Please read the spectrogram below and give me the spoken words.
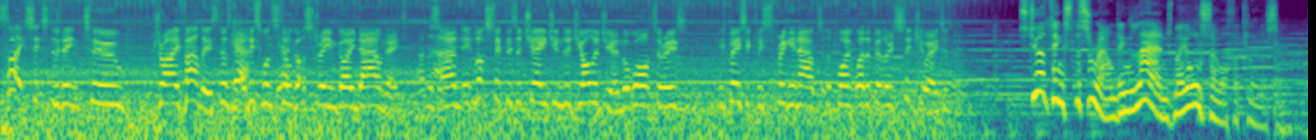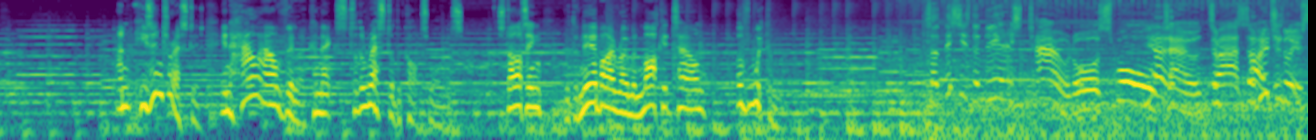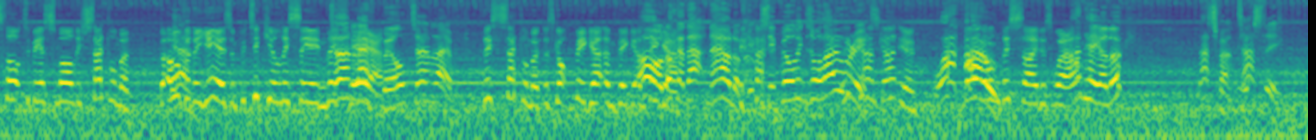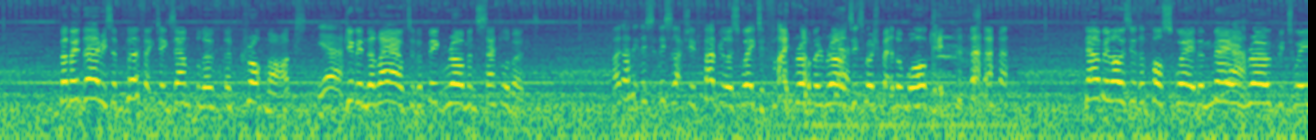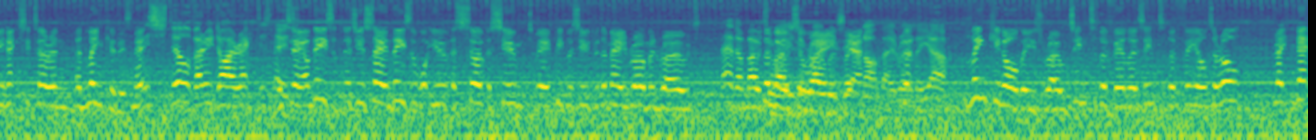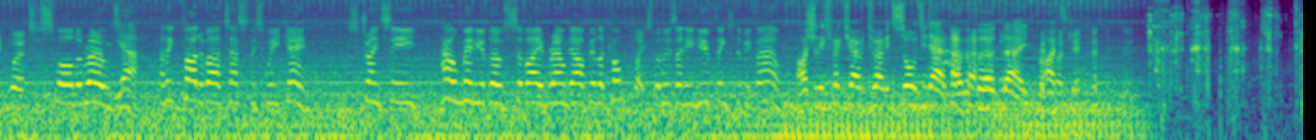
The site sits within two dry valleys, doesn't it? And this one's still yeah. got a stream going down it. And And it looks as if there's a change in the geology and the water is, is basically springing out at the point where the villa is situated. Stuart thinks the surrounding land may also offer clues. And he's interested in how our villa connects to the rest of the Cotswolds, starting with the nearby Roman market town of Wycomb. So this is the nearest town or small Yeah, town to our site. Originally, it's isn't thought to be a smallish settlement, but Yeah. over the years, and particularly seeing it? this Turn here, left, Bill. Turn left. this settlement has got bigger and bigger and Oh, bigger. look at that now! Look, you can see buildings all over You it. can, can't you? Wow! Well, on this side as well. And here, look. That's fantastic. But I mean, there is a perfect example of, of crop marks, Yeah. giving the layout of a big Roman settlement. I don't think this, this is actually a fabulous way to find Roman roads. Yeah. It's much better than walking. Down below is the Foss Way, the main Yeah. road between Exeter and, and Lincoln, isn't it? It's still very direct, isn't It's, it? uh, and these, as you're saying, these are what you assume, assume to be people assume to be the main Roman roads, They're the motorways, of Roman Britain, yeah. aren't they? But- Really? Yeah. linking all these roads into the villas, into the fields, are all great networks of smaller roads. Yeah. I think part of our task this weekend is to try and see how many of those survive round our villa complex, whether there's any new things to be found. I shall expect you to have it sorted out by the third day. Right. Okay.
